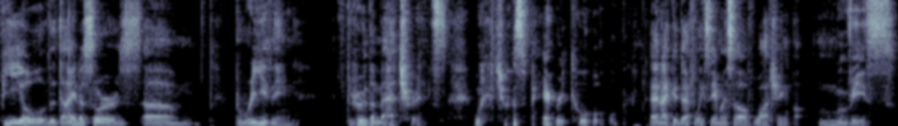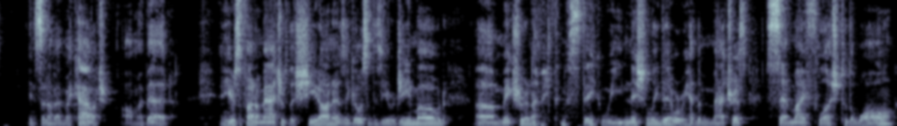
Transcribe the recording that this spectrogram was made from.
feel the dinosaurs um, breathing through the mattress which was very cool. And I could definitely see myself watching movies instead of at my couch on my bed. And here's the final match with the sheet on it as it goes into zero G mode. Uh, make sure to not make the mistake we initially did where we had the mattress semi flush to the wall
